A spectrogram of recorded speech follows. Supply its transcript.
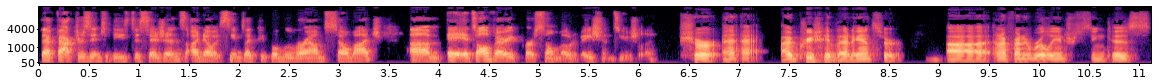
that factors into these decisions. I know it seems like people move around so much. Um, it's all very personal motivations usually. Sure. And I appreciate that answer. Uh, and I find it really interesting because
